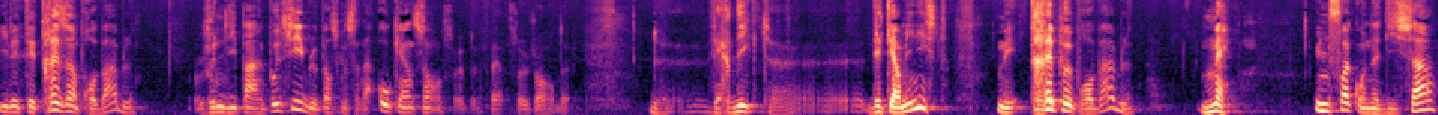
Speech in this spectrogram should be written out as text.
Il était très improbable, je ne dis pas impossible parce que ça n'a aucun sens de faire ce genre de, de verdict euh, déterministe, mais très peu probable. Mais une fois qu'on a dit ça,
